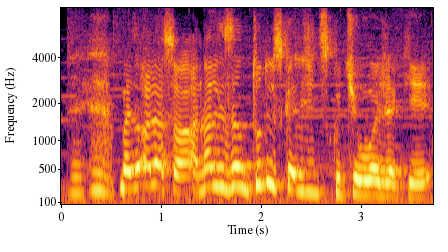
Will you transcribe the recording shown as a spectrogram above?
Mas olha só, analisando tudo isso que a gente discutiu hoje aqui,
